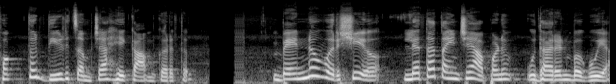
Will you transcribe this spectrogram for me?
फक्त दीड चमचा हे काम करतं. ब्याण्णव वर्षीय लताताईंचे आपण उदाहरण बघूया.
